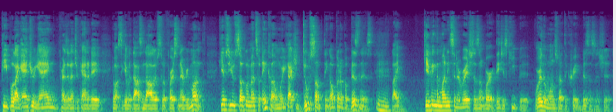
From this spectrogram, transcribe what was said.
people like Andrew Yang, presidential candidate, he wants to give a thousand dollars to a person every month, gives you supplemental income where you can actually do something, open up a business. Mm-hmm. Like giving the money to the rich doesn't work; they just keep it. We're the ones who have to create business and shit.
